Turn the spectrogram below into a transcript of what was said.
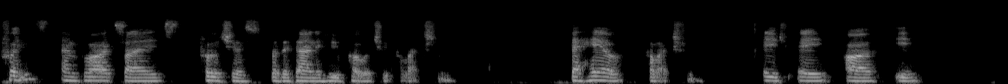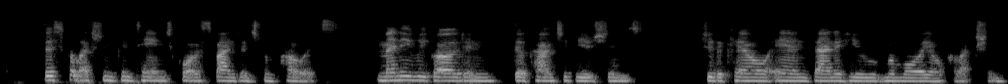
Prints and broadsides purchased for the Donahue Poetry Collection. The Hare Collection. H-A-R-E. This collection contains correspondence from poets, many regarding their contributions to the Carol Ann Donahue Memorial Collection.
